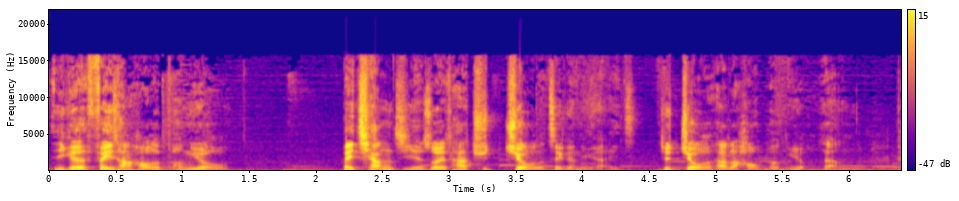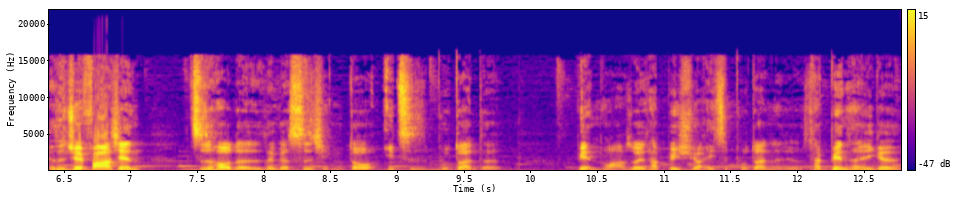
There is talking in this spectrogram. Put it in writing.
一个非常好的朋友被枪击了，所以他去救了这个女孩子，就救了他的好朋友这样。可是却发现之后的这个事情都一直不断的变化，所以他必须要一直不断的，就是他变成一个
